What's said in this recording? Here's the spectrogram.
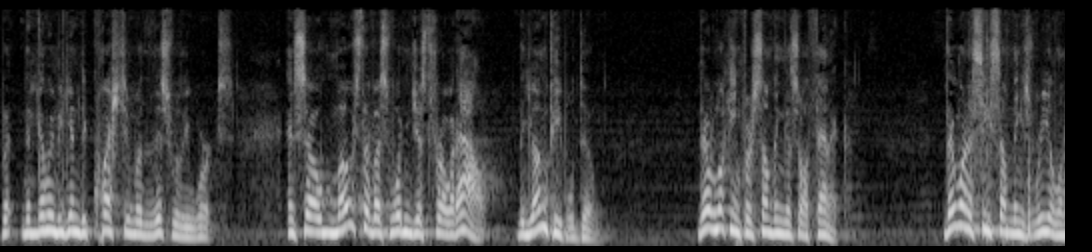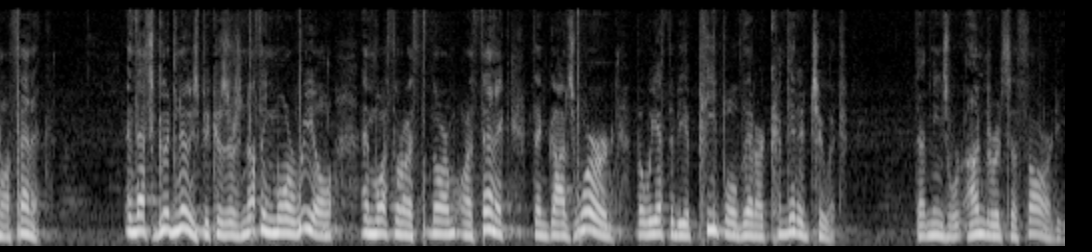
But then we begin to question whether this really works. And so most of us wouldn't just throw it out. The young people do. They're looking for something that's authentic. They want to see something that's real and authentic. And that's good news because there's nothing more real and more authentic than God's Word, but we have to be a people that are committed to it. That means we're under its authority.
